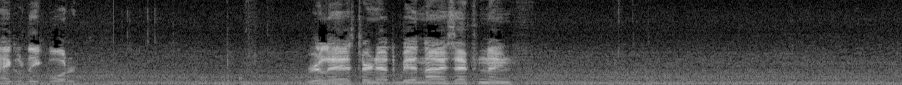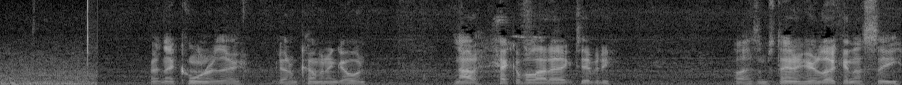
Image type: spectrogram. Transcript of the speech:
ankle deep water. Really has turned out to be a nice afternoon. In that corner there, got them coming and going. Not a heck of a lot of activity. As I'm standing here looking, I see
